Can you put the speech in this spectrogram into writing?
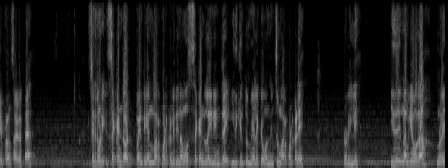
ಡಿಫ್ರೆನ್ಸ್ ಆಗುತ್ತೆ. ಸರಿ ನೋಡಿ ಸೆಕೆಂಡ್ ಡಾಟ್ ಪಾಯಿಂಟ್ ಏನ್ ಮಾರ್ಕ್ ಮಾಡ್ಕೊಂಡಿದ್ದೀವಿ ನಾವು? ಸೆಕೆಂಡ್ ಲೈನ್ ಏನಿದೆ, ಇದಕ್ಕಿಂತ ಮೇಲಕ್ಕೆ ಒಂದು ಇಂಚು ಮಾರ್ಕ್ ಮಾಡ್ಕೊಳ್ಳಿ. ನೋಡಿ ಇಲ್ಲಿ. ಇದು ನಮಗೆ ಇವಾಗ ನೋಡಿ,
